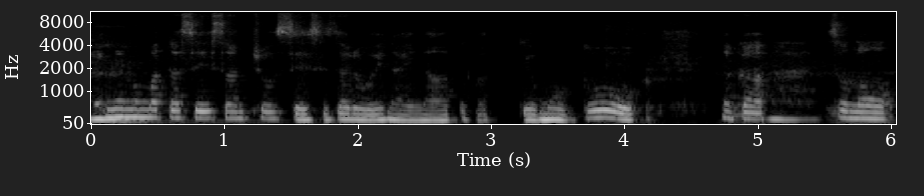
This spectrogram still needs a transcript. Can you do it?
来年もまた生産調整せざるを得ないなとかって思うと、なんか、その、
